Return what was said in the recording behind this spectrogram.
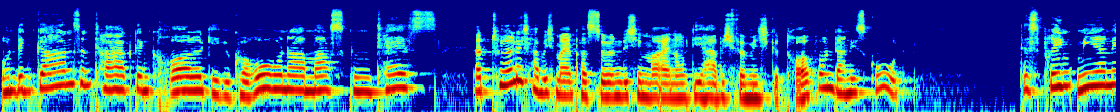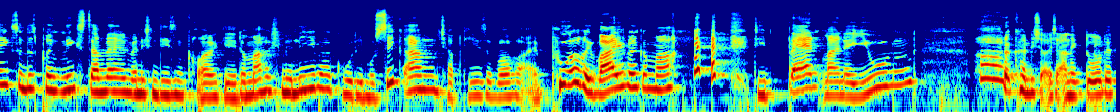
und den ganzen Tag den Kroll gegen Corona, Masken, Tests, Natürlich habe ich meine persönliche Meinung, die habe ich für mich getroffen und dann ist gut. Das bringt mir nichts und das bringt nichts der Welt, wenn ich in diesen Kroll gehe. Da mache ich mir lieber gute Musik an. Ich habe diese Woche ein pur Revival gemacht. die Band meiner Jugend. Oh, da könnte ich euch Anekdote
